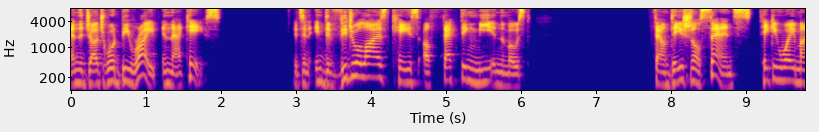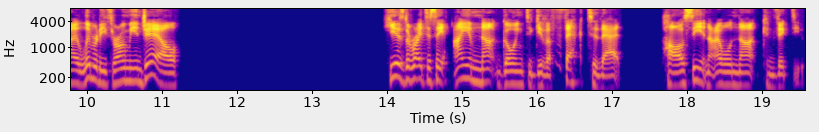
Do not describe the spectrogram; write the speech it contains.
And the judge would be right in that case. It's an individualized case affecting me in the most foundational sense, taking away my liberty, throwing me in jail. He has the right to say, I am not going to give effect to that policy and I will not convict you.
